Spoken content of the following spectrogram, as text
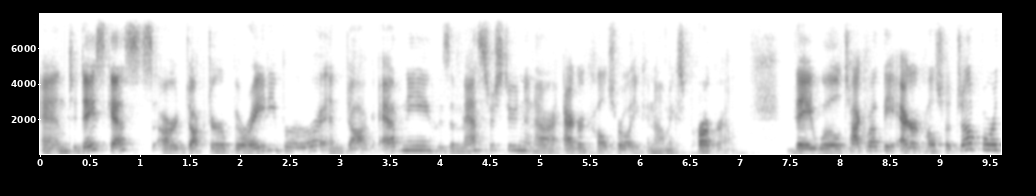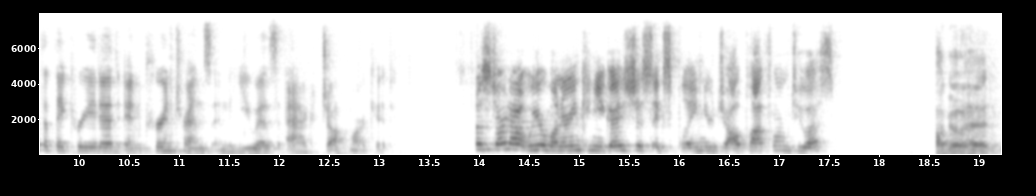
And today's guests are Dr. Brady Brewer and Doug Abney, who's a master's student in our agricultural economics program. They will talk about the agricultural job board that they created and current trends in the U.S. ag job market. To start out, we were wondering can you guys just explain your job platform to us? I'll go ahead.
